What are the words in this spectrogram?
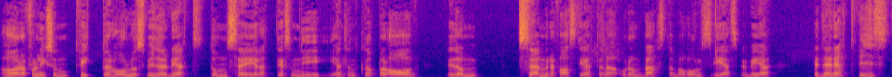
höra från liksom Twitterhåll och så vidare, det är att de säger att det som ni egentligen knappar av, det är de sämre fastigheterna och de bästa behålls i SBB. Är det rättvist?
